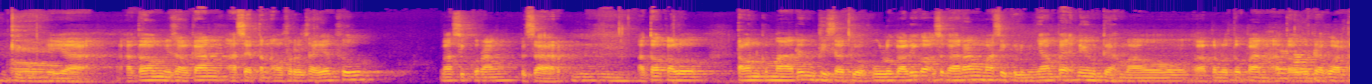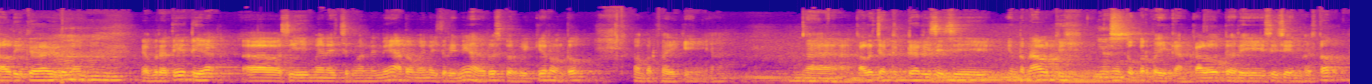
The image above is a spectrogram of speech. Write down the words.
Oke. iya. Atau misalkan aset turnover saya tuh masih kurang besar. Hmm. atau kalau tahun kemarin bisa 20 kali kok sekarang masih belum nyampe nih udah mau uh, penutupan atau udah kuartal 3 gitu kan. ya berarti dia uh, si manajemen ini atau manajer ini harus berpikir untuk memperbaikinya. Nah kalau jadi dari sisi internal lebih Yes. untuk perbaikan. Kalau dari sisi investor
